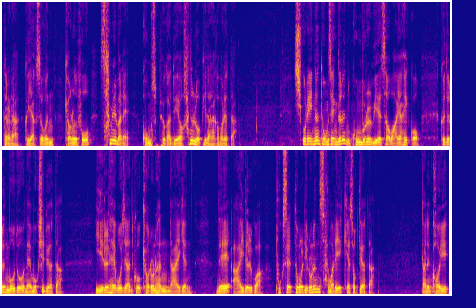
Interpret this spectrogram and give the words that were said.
그러나 그 약속은 결혼 후 3일 만에 공수표가 되어 하늘 높이 날아가 버렸다. 시골에 있는 동생들은 공부를 위해서 와야 했고 그들은 모두 내 몫이 되었다. 일을 해보지 않고 결혼한 나에겐 내 아이들과 북새통을 이루는 생활이 계속되었다. 나는 거의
